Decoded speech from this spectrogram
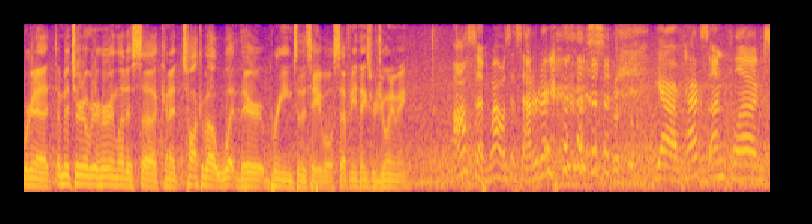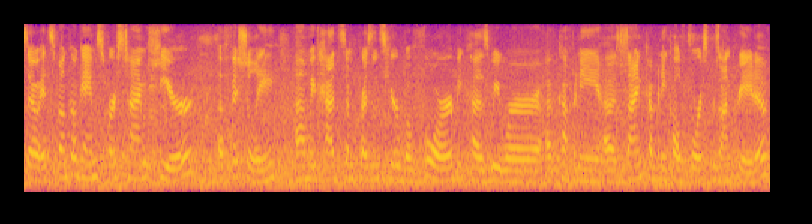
we're gonna I'm gonna turn over to her and let us uh, kind of talk about what they're bringing to the table. Stephanie, thanks for joining me. Awesome. Wow, is it Saturday? yeah, PAX Unplugged. So it's Funko Games' first time here officially. Um, we've had some presence here before because we were a company, a design company called Forrest-Pruzan Creative.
